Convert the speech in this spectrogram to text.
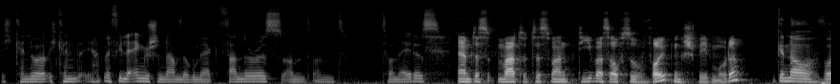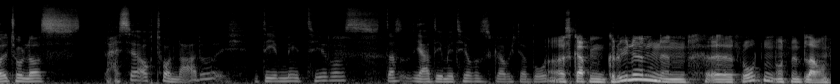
ich kenne nur, ich kenne, ich habe mir viele englische Namen nur gemerkt. Thunderous und, und Tornados. Ähm, das, warte, das waren die, was auf so Wolken schweben, oder? Genau, Voltolos. Heißt ja auch Tornado? Ich, Demeteros? Das, ja, Demeteros ist, glaube ich, der Boden. Es gab einen grünen, einen äh, roten und einen blauen.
